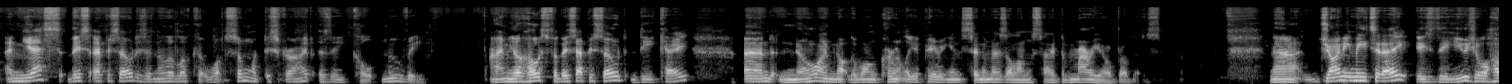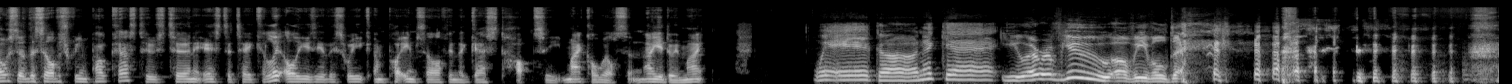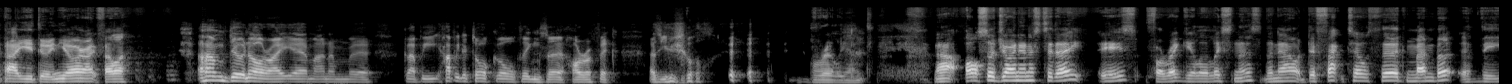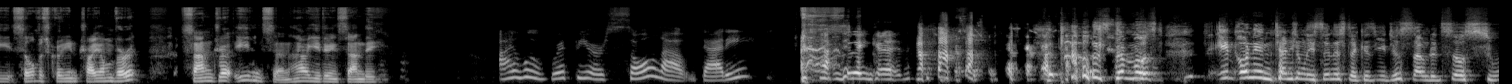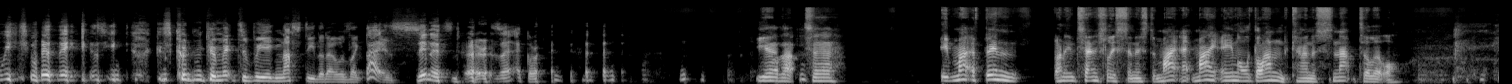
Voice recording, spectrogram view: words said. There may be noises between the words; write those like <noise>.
And yes, this episode is another look at what some would describe as a cult movie. I'm your host for this episode, DK, and no, I'm not the one currently appearing in cinemas alongside the Mario Brothers. Now, joining me today is the usual host of the Silver Screen Podcast, whose turn it is to take a little easier this week and put himself in the guest hot seat. Michael Wilson, how you doing, Mike? We're gonna get you a review of Evil Dead. <laughs> How you doing? You all right, fella? I'm doing all right, yeah, man. I'm uh, glad be happy to talk all things uh, horrific as usual. <laughs> Brilliant. Now, also joining us today is, for regular listeners, the now de facto third member of the Silver Screen Triumvirate, Sandra Eavenson. How are you doing, Sandy? I will rip your soul out, Daddy. I'm <laughs> doing good. <laughs> that was the most in, unintentionally sinister because you just sounded so sweet <laughs> with it because you just couldn't commit to being nasty that I was like, that is sinister as heck. Yeah, that uh, it might have been unintentionally sinister. My my anal gland kind of snapped a little. <laughs>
